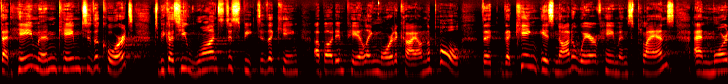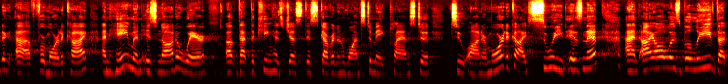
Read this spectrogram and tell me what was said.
that Haman came to the court because he wants to speak to the king about impaling Mordecai on the pole. The, the king is not aware of Haman's plans and Morde, uh, for Mordecai, and Haman is not aware that the king has just discovered and wants to make plans to, to honor Mordecai. Sweet, isn't it? And I always believe that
